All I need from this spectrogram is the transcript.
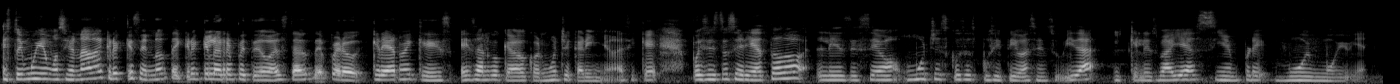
estoy muy emocionada, creo que se nota y creo que lo he repetido bastante, pero créanme que es, es algo que hago con mucho cariño. Así que pues esto sería todo. Les deseo muchas cosas positivas en su vida y que les vaya siempre muy muy bien.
